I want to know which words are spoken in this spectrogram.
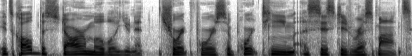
It's called the STAR Mobile Unit, short for Support Team Assisted Response.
